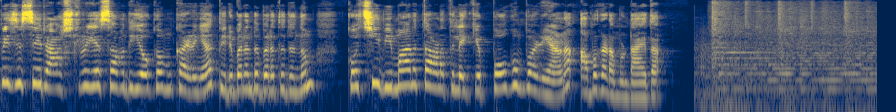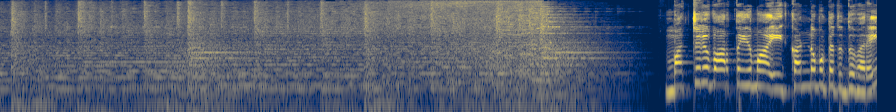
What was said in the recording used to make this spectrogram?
പി സി സി രാഷ്ട്രീയ സമിതി യോഗം കഴിഞ്ഞ് തിരുവനന്തപുരത്ത് നിന്നും കൊച്ചി വിമാനത്താവളത്തിലേക്ക് പോകും വഴിയാണ് അപകടമുണ്ടായത്. മറ്റൊരു വാർത്തയുമായി കണ്ടുമുട്ടുന്നതുവരെ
